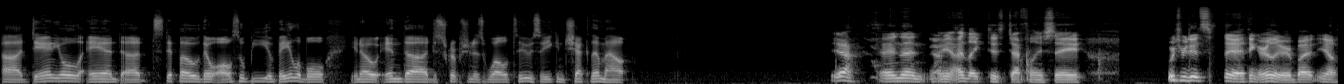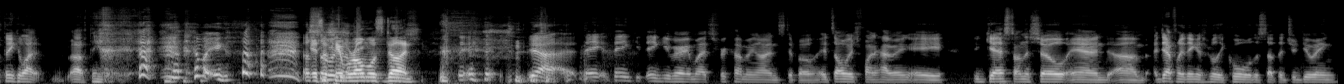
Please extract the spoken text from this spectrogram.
Uh, Daniel and uh, Stippo, they'll also be available, you know, in the description as well too, so you can check them out. Yeah, and then Yeah. I mean, I'd like to definitely say, which we did say I think earlier, but you know, thank you a lot. Uh, thank, It's okay, we're almost done. yeah, thank, thank you, thank you very much for coming on, Stippo. It's always fun having a guest on the show, and um, I definitely think it's really cool the stuff that you're doing.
